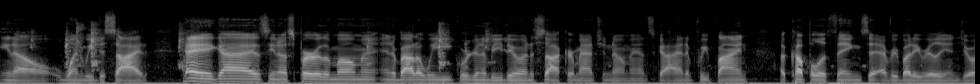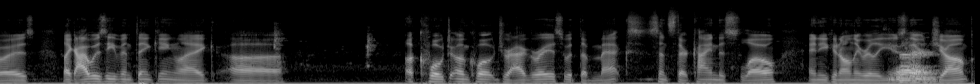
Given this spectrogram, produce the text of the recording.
You know, when we decide, hey guys, you know, spur of the moment, in about a week we're gonna be doing a soccer match in No Man's Sky, and if we find a couple of things that everybody really enjoys, like I was even thinking like. uh a quote unquote drag race with the mechs since they're kind of slow and you can only really use their jump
